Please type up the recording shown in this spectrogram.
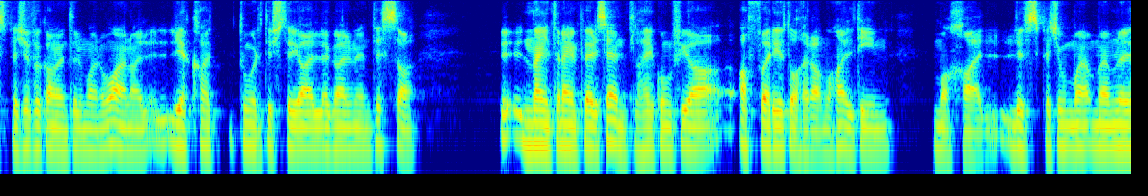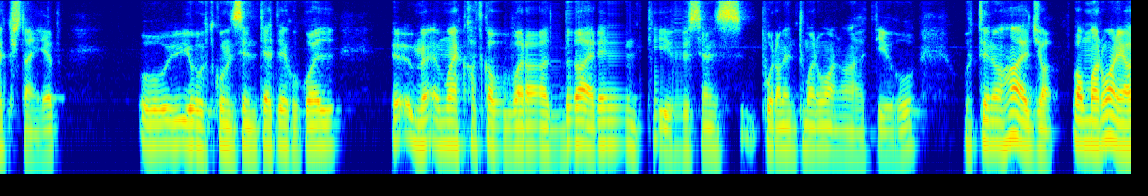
speċifikament il-marwana, li jekk tumur tixtrija legalment issa, 99% li ħajkun fiha affarijiet oħra maħaltin magħha li speċi ma jagħmlulekx tajjeb u jew tkun sintetik ukoll ma jekk ħadd kabbar dar inti fis-sens purament marwana ħaddieħu. U t-tina ħaġa, marwana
